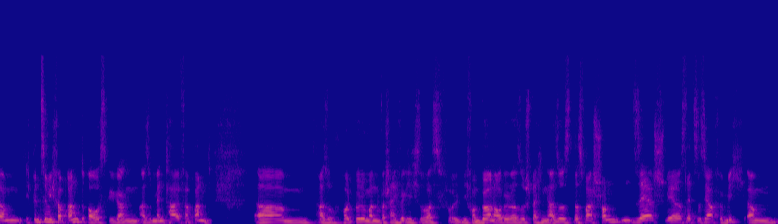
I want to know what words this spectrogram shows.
ähm, ich bin ziemlich verbrannt rausgegangen, also mental verbrannt. Ähm, also heute würde man wahrscheinlich wirklich sowas wie von Burnout oder so sprechen. Also es, das war schon ein sehr schweres letztes Jahr für mich. Ähm,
